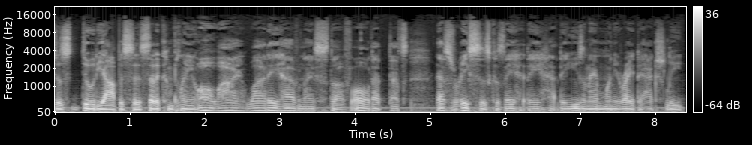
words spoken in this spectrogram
just do the opposite instead of complaining. Oh, why why they have nice stuff? Oh, that that's that's racist because they they they're using their money right to actually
